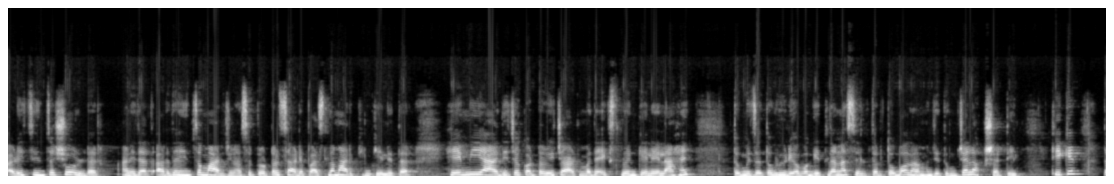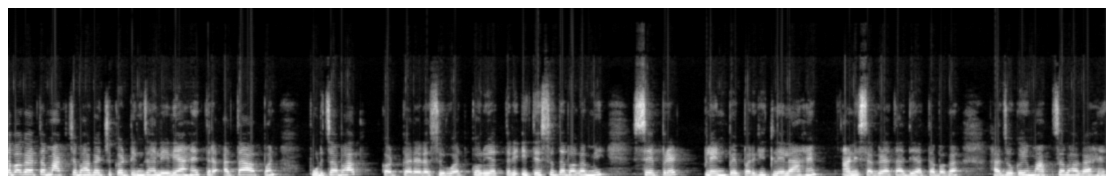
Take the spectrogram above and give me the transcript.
अडीच इंच शोल्डर आणि त्यात अर्धा इंच मार्जिन असं टोटल साडेपाचला मार्किंग केले. तर हे मी या आधीच्या कटोरी चार्टमध्ये एक्सप्लेन केलेला आहे. तुम्ही जर तो व्हिडिओ बघितला नसेल तर तो बघा म्हणजे तुमच्या लक्षात येईल. ठीक आहे? तर बघा आता मागच्या भागाची कटिंग झालेली आहे. तर आता आपण पुढचा भाग कट करायला सुरुवात करूयात. तर इथे सुद्धा बघा मी सेपरेट प्लेन पेपर घेतलेला आहे. आणि सगळ्यात आधी आता बघा हा जो काही मागचा भाग आहे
